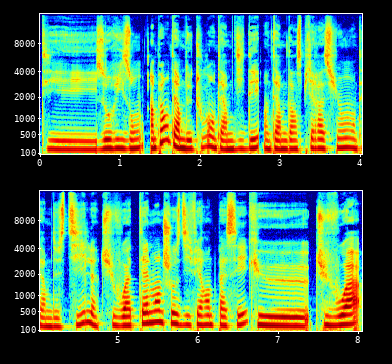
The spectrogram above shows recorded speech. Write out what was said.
tes horizons, un peu en termes de tout, en termes d'idées, en termes d'inspiration, en termes de style. Tu vois tellement de choses différentes passer que tu vois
